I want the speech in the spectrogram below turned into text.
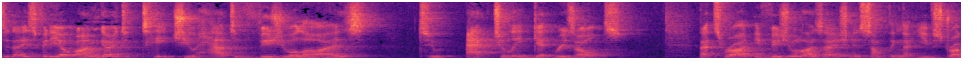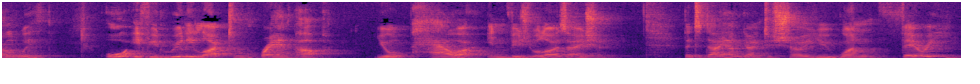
In today's video, I'm going to teach you how to visualize to actually get results. That's right, if visualization is something that you've struggled with, or if you'd really like to ramp up your power in visualization, then today I'm going to show you one very,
